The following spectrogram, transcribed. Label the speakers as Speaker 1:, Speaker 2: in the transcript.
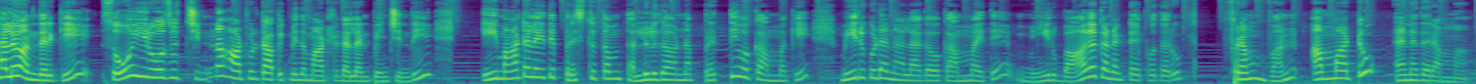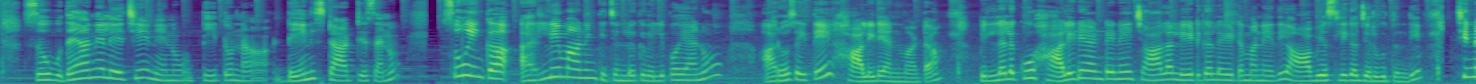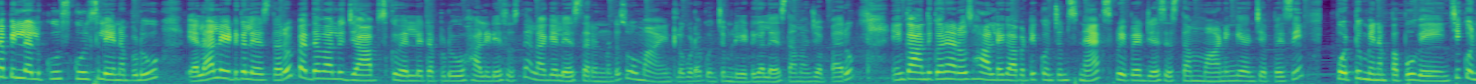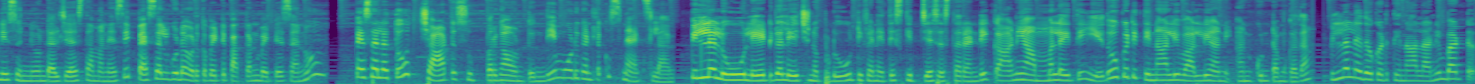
Speaker 1: Hello అందరికీ. So ఈరోజు చిన్న హార్ట్ఫుల్ టాపిక్ మీద మాట్లాడాలనిపించింది. ఈ మాటలైతే ప్రస్తుతం తల్లులుగా ఉన్న ప్రతి ఒక్క అమ్మకి మీరు కూడా నాలాగా ఒక అమ్మ అయితే మీరు బాగా కనెక్ట్ అయిపోతారు. ఫ్రమ్ వన్ అమ్మ టు అనదర్ అమ్మ. సో ఉదయాన్నే లేచి నేను టీతో నా డేని స్టార్ట్ చేశాను. సో ఇంకా అర్లీ మార్నింగ్ కిచెన్లోకి వెళ్ళిపోయాను. ఆ రోజు అయితే హాలిడే అనమాట పిల్లలకు హాలిడే అంటేనే చాలా లేట్గా లేయటం అనేది ఆబ్వియస్లీగా జరుగుతుంది. చిన్న పిల్లలకు స్కూల్స్ లేనప్పుడు ఎలా లేట్గా లేస్తారో పెద్దవాళ్ళు జాబ్స్కి వెళ్ళేటప్పుడు హాలిడేస్ వస్తే అలాగే లేస్తారనమాట సో మా ఇంట్లో కూడా కొంచెం లేట్గా లేస్తామని చెప్పారు. ఇంకా అందుకని ఆ రోజు హాలిడే కాబట్టి కొంచెం స్నాక్స్ ప్రిపేర్ చేసేస్తాం మార్నింగే అని చెప్పేసి. పొట్టు మినపప్పు వేయించి కొన్ని సున్ని ఉండలు చేస్తామనేసి పెసలు కూడా ఉడకబెట్టి పక్కన పెట్టేశాను. పెసలతో చాట్ సూపర్గా ఉంటుంది. మూడు గంటలకు స్నాక్స్ లాగా. పిల్లలు లేట్గా లేచినప్పుడు టిఫిన్ అయితే స్కిప్ చేసేస్తారండి. కానీ అమ్మలైతే ఏదో ఒకటి తినాలి వాళ్ళు అని అనుకుంటాం కదా. పిల్లలు ఏదో ఒకటి తినాలని బట్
